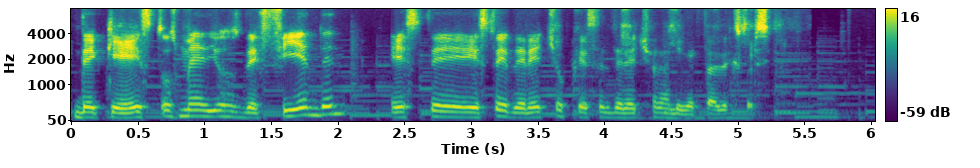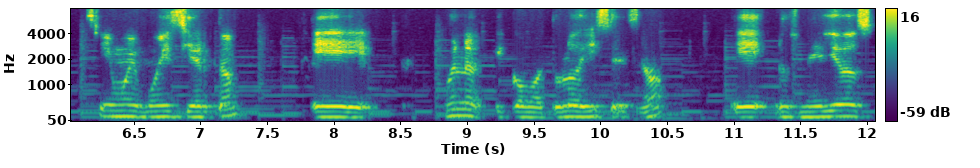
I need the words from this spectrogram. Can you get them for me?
de que estos medios defienden este, este derecho que es el derecho a la libertad de expresión. Sí, muy, muy cierto. Eh, bueno, y como tú lo dices, ¿no? Eh, los medios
